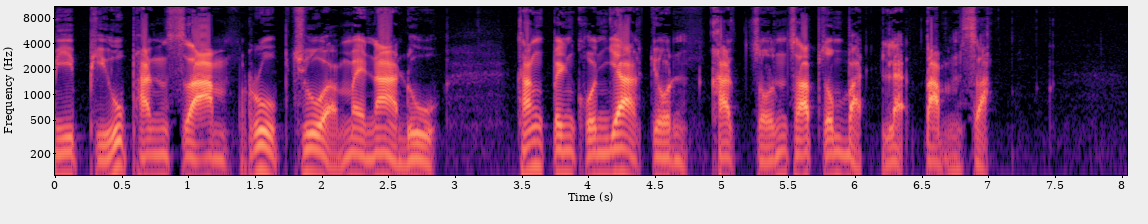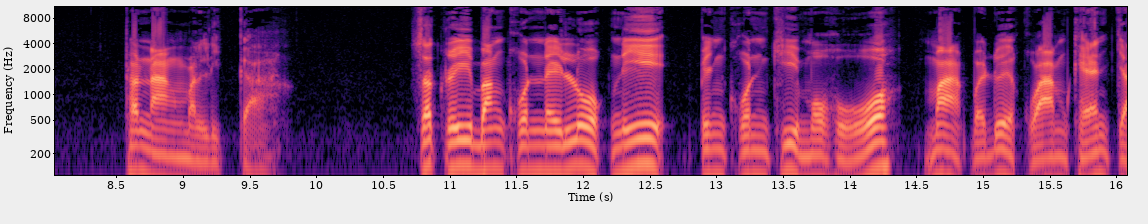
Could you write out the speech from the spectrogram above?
มีผิวพรรณสาม รูปชั่วไม่น่าดู ทั้งเป็นคนยากจน ขัดสนทรัพย์สมบัติและต่ำสักพระนางมาริกา สตรีบางคนในโลกนี้เป็นคนขี้โมโหมากไปด้วยความแค้นใจ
